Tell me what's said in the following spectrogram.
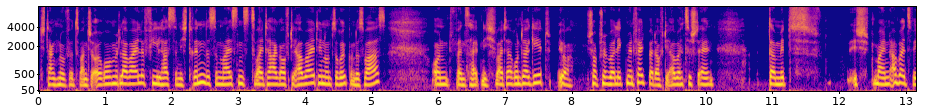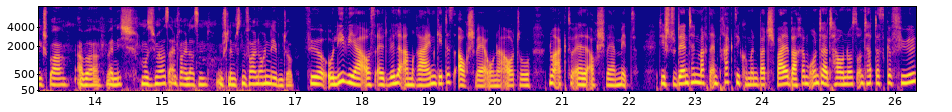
Ich tank nur für 20 Euro mittlerweile. Viel hast du nicht drin. Das sind meist meistens zwei Tage auf die Arbeit hin und zurück und das war's. Und wenn es halt nicht weiter runter geht, ja, ich habe schon überlegt, mir ein Feldbett auf die Arbeit zu stellen, damit ich meinen Arbeitsweg spare. Aber wenn nicht, muss ich mir was einfallen lassen. Im schlimmsten Fall noch einen Nebenjob. Für Olivia aus Eltville am Rhein geht es auch schwer ohne Auto, nur aktuell auch schwer mit. Die Studentin macht ein Praktikum in Bad Schwalbach im Untertaunus und hat das Gefühl,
